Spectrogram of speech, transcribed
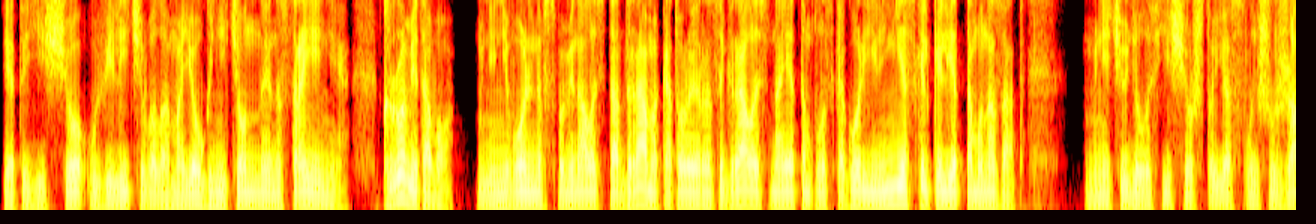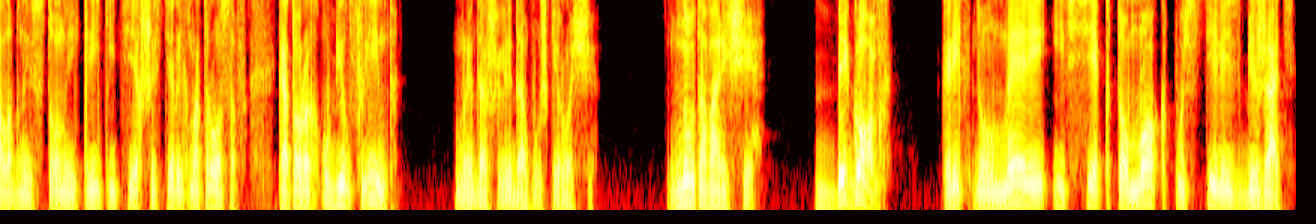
Это еще увеличивало мое угнетенное настроение. Кроме того, мне невольно вспоминалась та драма, которая разыгралась на этом плоскогорье несколько лет тому назад — мне чудилось еще, что я слышу жалобные стоны и крики тех шестерых матросов, которых убил Флинт. Мы дошли до пушки рощи. «Ну, товарищи, бегом!» — крикнул Мэри, и все, кто мог, пустились бежать.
